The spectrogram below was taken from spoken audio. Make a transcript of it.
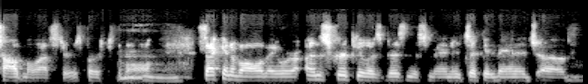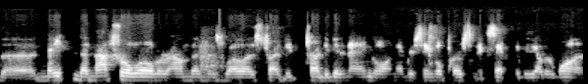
child molesters first of all Mm. second of all they were unscrupulous businessmen who took advantage of the na- the natural world around them as well as tried to tried to get an angle on every single person except for the other one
